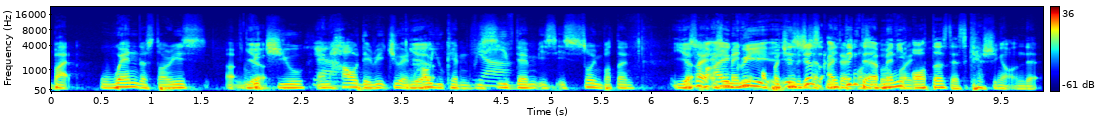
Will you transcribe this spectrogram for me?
But when the stories uh, Yeah. reach you and how they reach you and Yeah. how you can Yeah. receive them is, is so important. Yeah, That's why but I agree. It's just I think there are many for it. authors that's cashing out on that.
